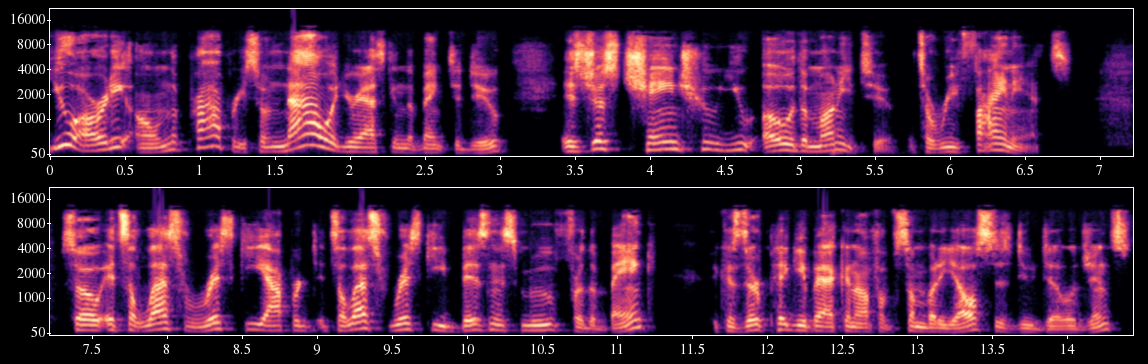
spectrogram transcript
you already own the property. So now what you're asking the bank to do is just change who you owe the money to. It's a refinance. So it's a less risky it's a less risky business move for the bank because they're piggybacking off of somebody else's due diligence,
